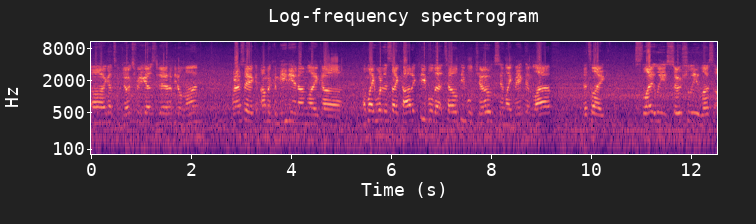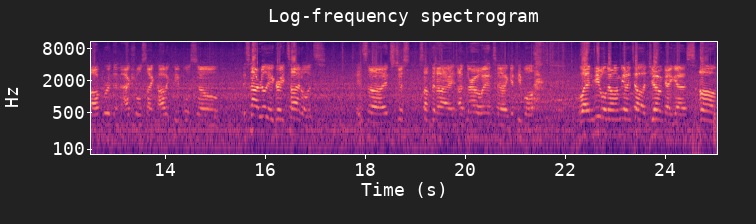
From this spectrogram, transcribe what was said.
Uh, I got some jokes for you guys today. I hope you don't mind. When I say I'm a comedian, I'm like uh, I'm like one of the psychotic people that tell people jokes and like make them laugh. That's like slightly socially less awkward than actual psychotic people. So it's not really a great title. It's it's uh, it's just something I, I throw in to get people letting people know I'm gonna tell a joke, I guess. Um,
